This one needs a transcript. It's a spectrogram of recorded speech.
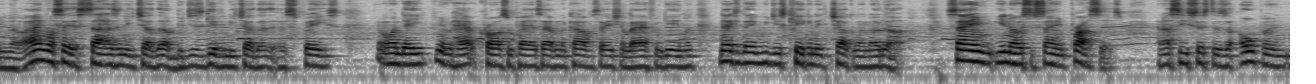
You know, I ain't gonna say it's sizing each other up, but just giving each other a space. And one day, you know, have, crossing paths, having a conversation, laughing, giggling. Next day, we just kicking it, chuckling it up. Same, you know, it's the same process. And I see sisters are open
